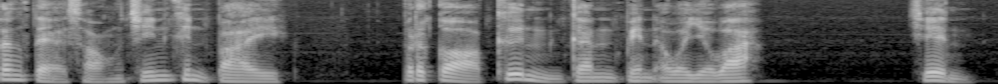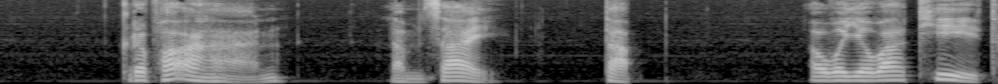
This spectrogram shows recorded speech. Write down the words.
ตั้งแต่สองชิ้นขึ้นไป ประกอบขึ้นกันเป็นอวัยวะ เช่น กระเพาะอาหาร ลำไส้ ตับ อวัยวะที่ท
